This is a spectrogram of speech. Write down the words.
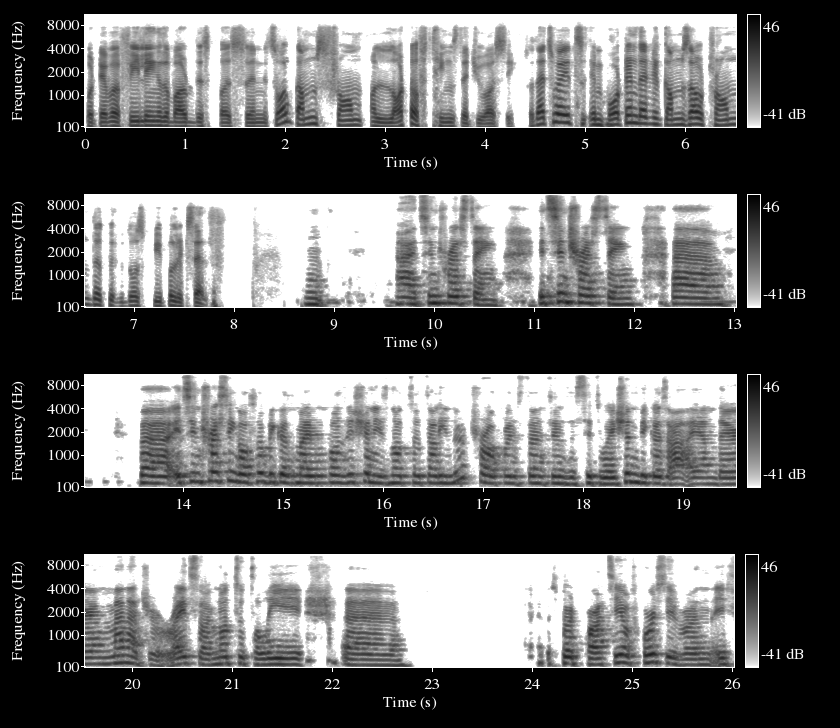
whatever feelings about this person. It's all comes from a lot of things that you are seeing. So that's why it's important that it comes out from the those people itself Mm. Ah, it's interesting. It's interesting. Um, but it's interesting also because my position is not totally neutral, for instance, in the situation, because I, am their manager, right? So I'm not totally uh, third party, of course, even if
